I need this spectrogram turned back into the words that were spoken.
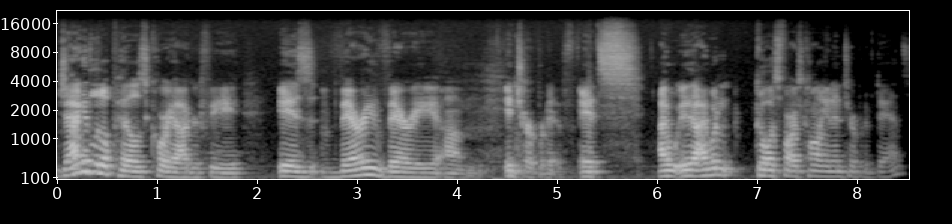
Jagged Little Pill's choreography is very, very um, interpretive. It's I, wouldn't go as far as calling it interpretive dance.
